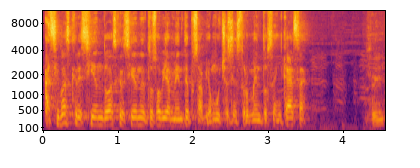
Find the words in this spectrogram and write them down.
Así vas creciendo, vas creciendo, entonces obviamente pues había muchos instrumentos en casa. Sí.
